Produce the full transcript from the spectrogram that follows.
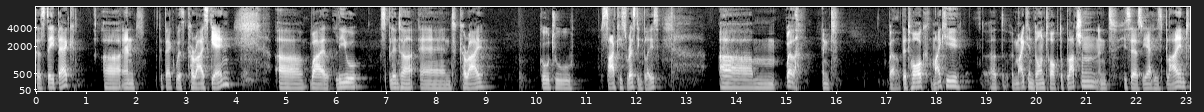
uh, stay back uh, and stay back with Karai's gang, uh, while Leo, Splinter, and Karai go to Saki's resting place. Um, well, and well, they talk. Mikey, uh, Mike and Don talk to Bludgeon, and he says, "Yeah, he's blind,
